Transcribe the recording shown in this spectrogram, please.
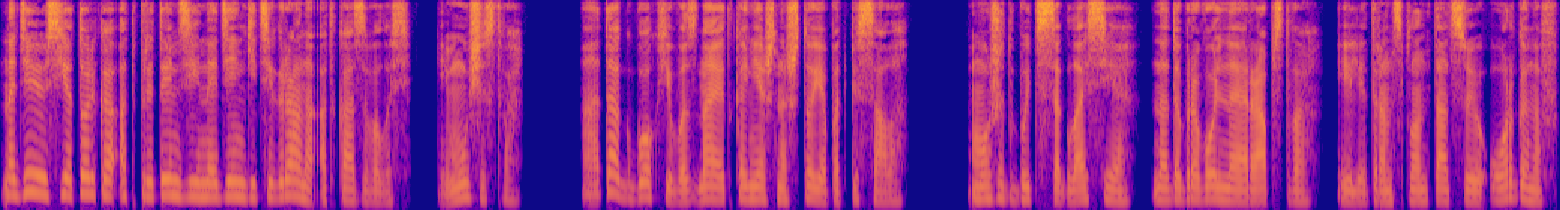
Надеюсь, я только от претензий на деньги Тиграна отказывалась имущество. А так бог его знает, конечно, что я подписала. Может быть, согласие на добровольное рабство или трансплантацию органов?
